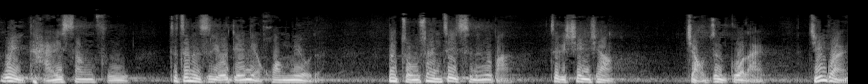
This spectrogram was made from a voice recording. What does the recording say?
为台商服务，这真的是有一点点荒谬的。那总算这次能够把这个现象矫正过来，尽管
